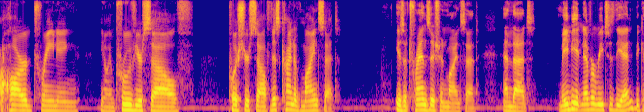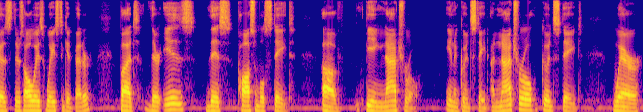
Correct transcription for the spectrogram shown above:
hard training, you know, improve yourself, push yourself. This kind of mindset is a transition mindset and that maybe it never reaches the end because there's always ways to get better, but there is this possible state of being natural in a good state, a natural good state where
